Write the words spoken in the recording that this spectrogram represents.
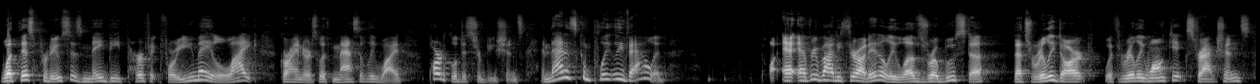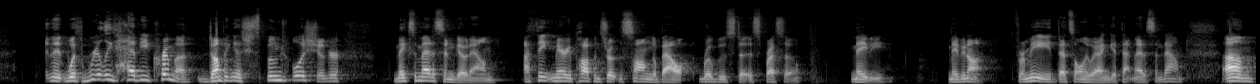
What this produces may be perfect for you. You may like grinders with massively wide particle distributions, and that is completely valid. Everybody throughout Italy loves Robusta that's really dark with really wonky extractions and with really heavy crema. Dumping a spoonful of sugar makes a medicine go down. I think Mary Poppins wrote the song about Robusta espresso. Maybe, maybe not. For me, that's the only way I can get that medicine down. Um,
